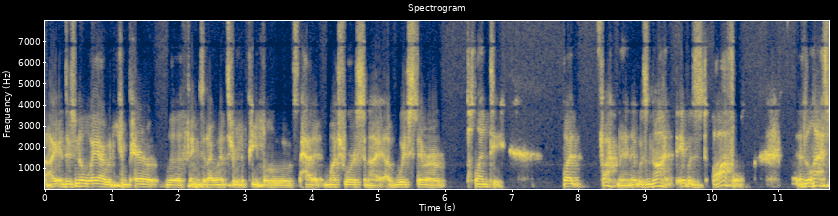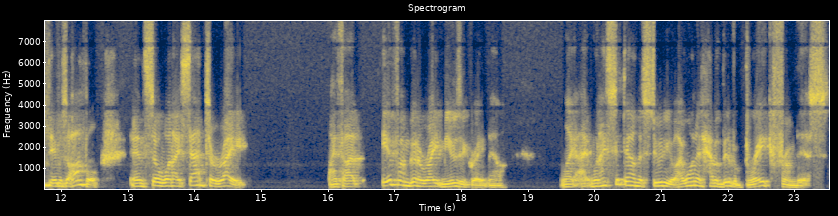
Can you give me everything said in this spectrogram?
I, there's no way I would compare the things that I went through to people who have had it much worse than I, of which there are plenty. But fuck, man, it was not. It was awful. The last, it was awful. And so when I sat to write, I thought, if I'm going to write music right now, like I, when I sit down in the studio, I want to have a bit of a break from this.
